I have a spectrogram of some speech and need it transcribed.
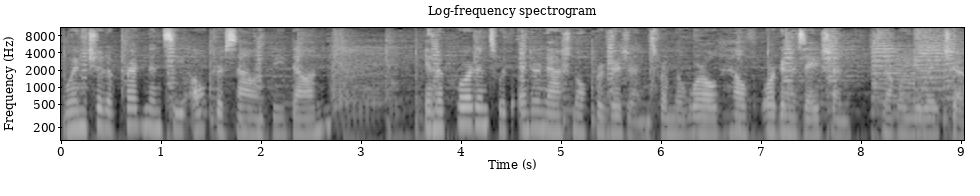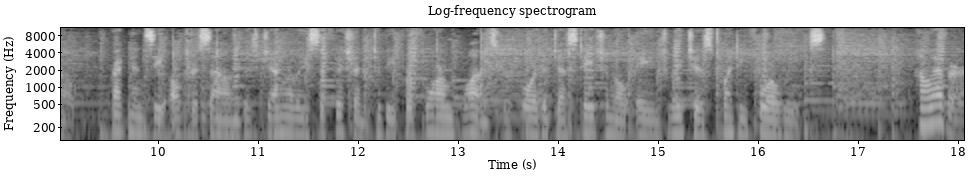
When should a pregnancy ultrasound be done? In accordance with international provisions from the World Health Organization, WHO, pregnancy ultrasound is generally sufficient to be performed once before the gestational age reaches 24 weeks. However,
